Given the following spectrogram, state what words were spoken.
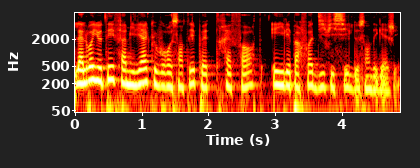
La loyauté familiale que vous ressentez peut être très forte et il est parfois difficile de s'en dégager.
